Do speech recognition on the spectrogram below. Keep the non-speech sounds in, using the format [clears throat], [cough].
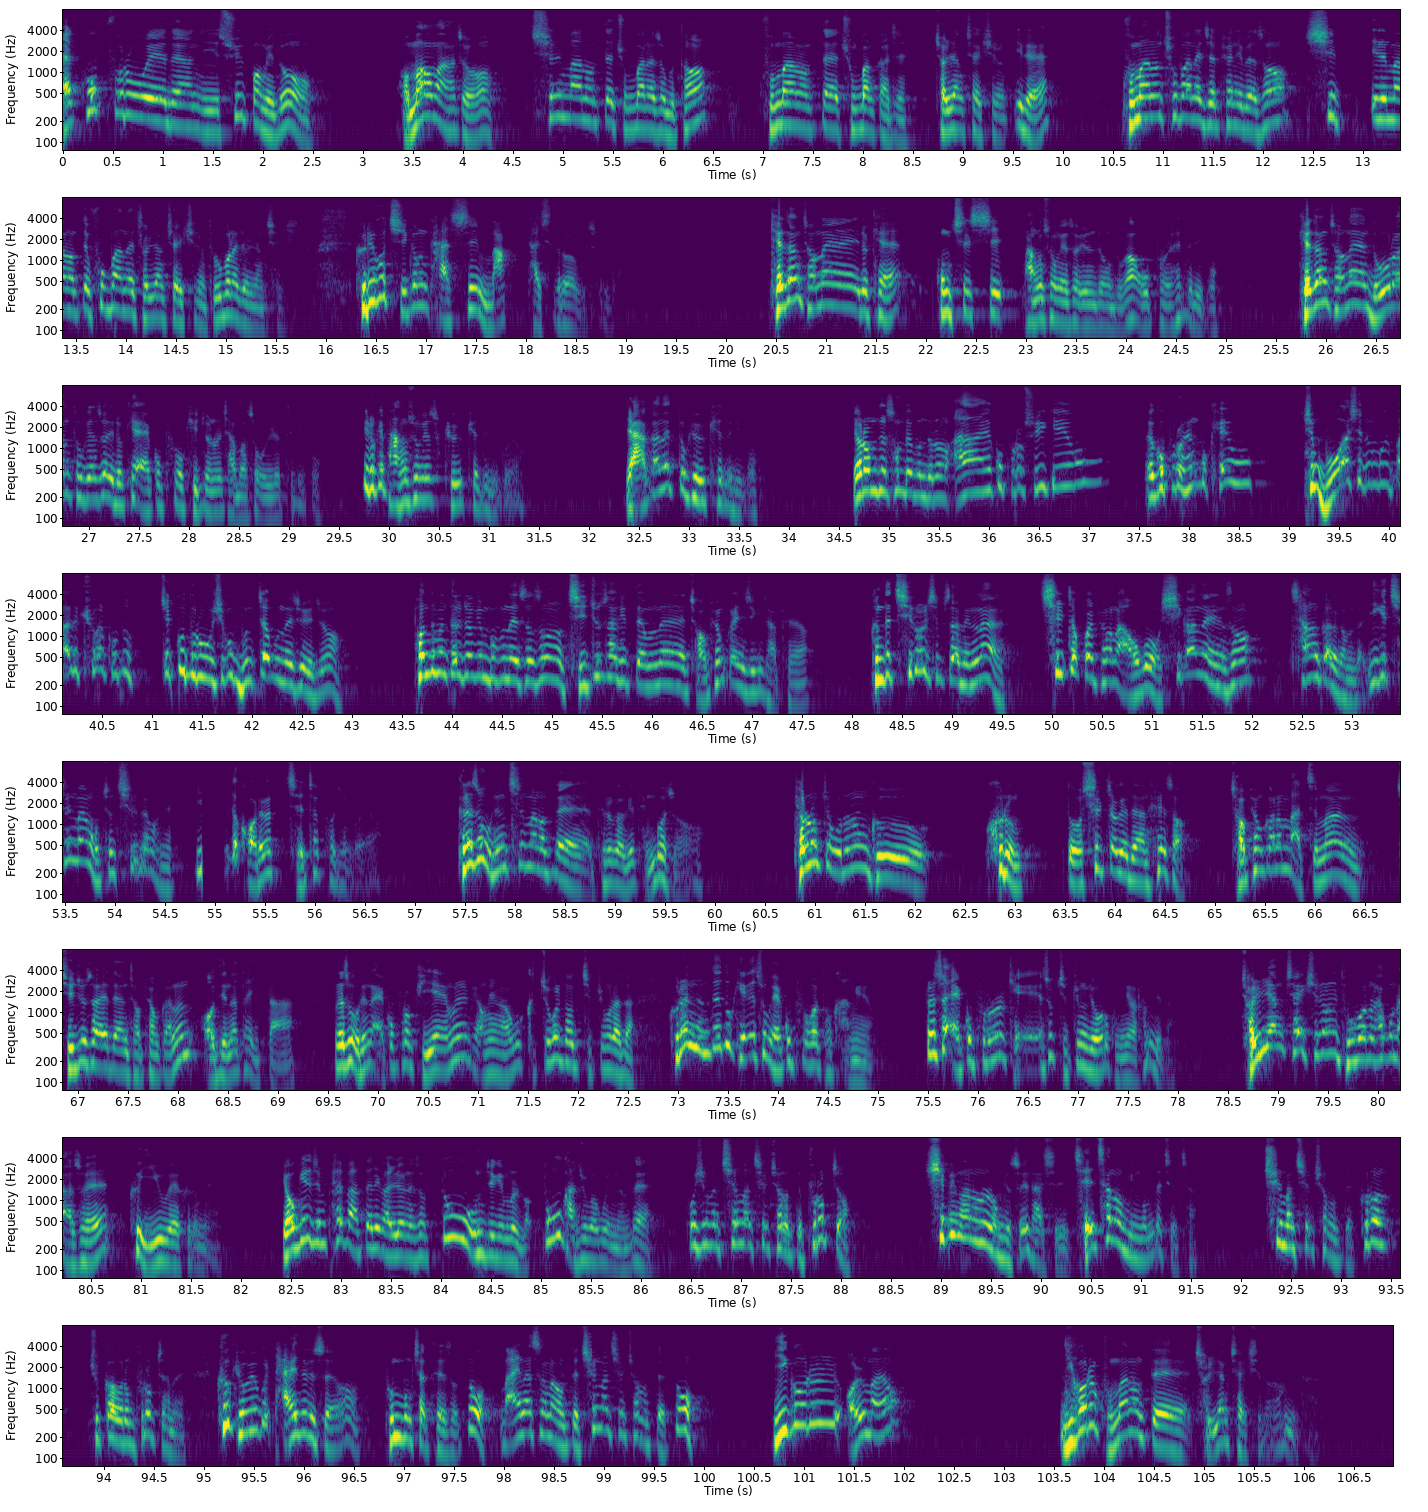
에코프로에 대한 이 수익 범위도 어마어마하죠. 7만 원대 중반에서부터 9만 원대 중반까지 전량차익 실현 1회 9만 원 초반에 재편입해서 11만 원대 후반에 전량차익 실현 두 번의 전량차익 실현 그리고 지금 다시 막 다시 들어가고 있습니다. 개장 전에 이렇게 07시 방송에서 윤정두가 오픈을 해드리고 개장 전에 노란톡에서 이렇게 에코프로 기준을 잡아서 올려드리고 이렇게 방송에서 교육해드리고요. 야간에 또 교육해드리고 여러분들 선배분들은 아 에코프로 수익이에요. 에코프로 행복해요. 지금 뭐 하시는 거예요? 빨리 QR코드 찍고 들어오시고 문자 보내셔야죠. 펀드멘털적인 부분에 있어서 지주사기 때문에 저평가 인식이 잡혀요. 근데 7월 13일 날 실적 발표가 나오고 시간내에서 상한가를 갑니다. 이게 75,700원이에요. 이때 거래가 재차 터진 거예요. 그래서 우리는 7만 원대 들어가게 된 거죠. 결론적으로는 그 흐름 또 실적에 대한 해석 저평가는 맞지만 지주사에 대한 저평가는 어디나 다 있다. 그래서 우리는 에코프로 BM을 병행하고 그쪽을 더 집중을 하자. 그랬는데도 계속 에코프로가 더 강해요. 그래서 에코프로를 계속 집중적으로 공략을 합니다. 전량 차익 실현을 두 번을 하고 나서의 그 이후의 흐름이에요. 여기에 지금 폐 배터리 관련해서 또 움직임을 넣- 또 가져가고 있는데 보시면 7만 7천 원대. 부럽죠? 12만 원을 넘겼어요 다시. 재차 넘긴 겁니다 재차. 7만 7천 원대. 그런 주가 흐름 부럽잖아요. 그 교육을 다 해드렸어요. 분봉 차트에서. 또 마이너스가 나올 때 7만 7천 원대. 또 이거를 얼마요? 이거를 9만 원대 전량 차익 실현합니다.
